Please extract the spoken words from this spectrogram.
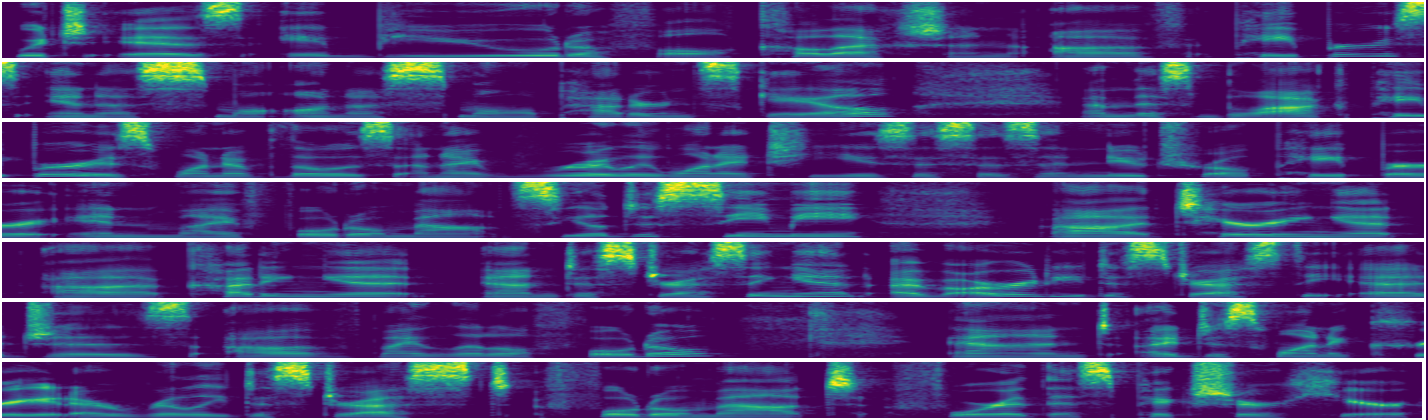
which is a beautiful collection of papers in a small on a small pattern scale. And this black paper is one of those, and I really wanted to use this as a neutral paper in my photo mat. So you'll just see me uh, tearing it, uh, cutting it, and distressing it. I've already distressed the edges of my little photo, and I just want to create a really distressed photo mat for this picture here.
